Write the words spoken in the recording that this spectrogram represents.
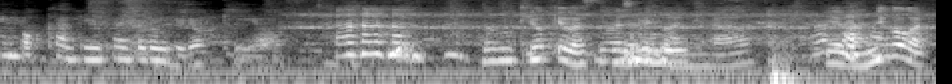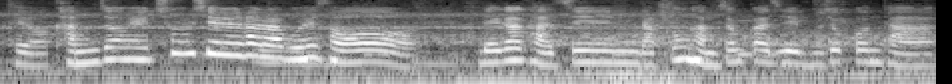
행복하게 살도록 노력해요. 너무 귀엽게 말씀하시는 거 아닌가요? 예, 맞는 것 같아요. 감정에 충실하라고 해서 내가 가진 나쁜 감정까지 무조건 다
